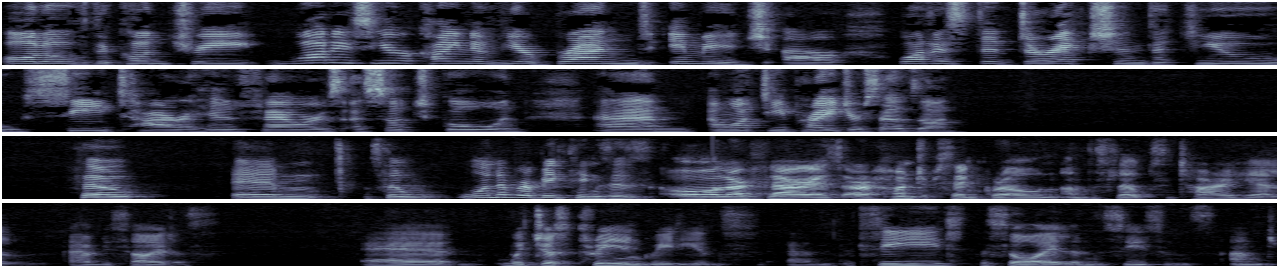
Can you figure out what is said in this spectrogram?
all over the country. What is your kind of your brand image, or what is the direction that you see Tara Hill Flowers as such going? Um, and what do you pride yourselves on? So, um, so one of our big things is all our flowers are 100% grown on the slopes of Tara Hill uh, beside us, uh, with just three ingredients: um, the seed, the soil, and the seasons. And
